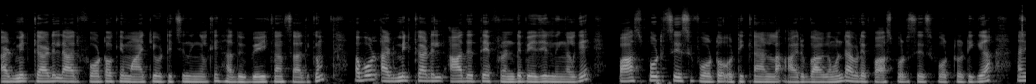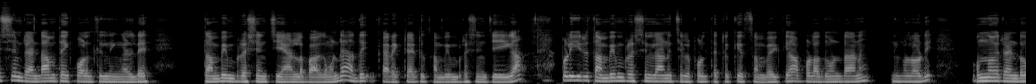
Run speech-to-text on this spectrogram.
അഡ്മിറ്റ് കാർഡിൽ ആ ഒരു ഫോട്ടോ ഒക്കെ മാറ്റി ഒട്ടിച്ച് നിങ്ങൾക്ക് അത് ഉപയോഗിക്കാൻ സാധിക്കും. അപ്പോൾ അഡ്മിറ്റ് കാർഡിൽ ആദ്യത്തെ ഫ്രണ്ട് പേജിൽ നിങ്ങൾക്ക് പാസ്പോർട്ട് സൈസ് ഫോട്ടോ ഒട്ടിക്കാനുള്ള ആ ഒരു ഭാഗമുണ്ട്. അവിടെ പാസ്പോർട്ട് സൈസ് ഫോട്ടോ ഒട്ടിക്കുക. അതിനുശേഷം രണ്ടാമത്തെ കോളത്തിൽ നിങ്ങളുടെ തമ്പ് ഇംപ്രഷൻ ചെയ്യാനുള്ള ഭാഗമുണ്ട്. അത് കറക്റ്റായിട്ട് തമ്പ് ഇംപ്രഷൻ ചെയ്യുക. അപ്പോൾ ഈ ഒരു തമ്പ് ഇംപ്രഷനിലാണ് ചിലപ്പോൾ തെറ്റൊക്കെ സംഭവിക്കുക. അപ്പോൾ അതുകൊണ്ടാണ് നിങ്ങളോട് ഒന്നോ രണ്ടോ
